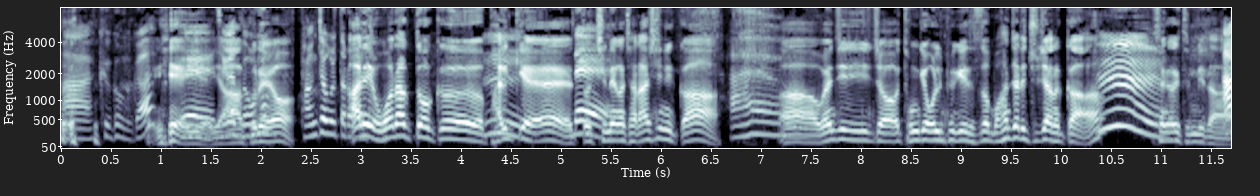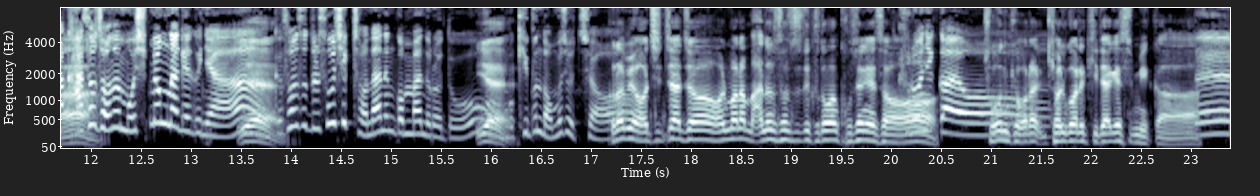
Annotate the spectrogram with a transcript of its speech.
아, 그건가? 예, 네, 예. 제가 아, 너무 그래요? 방정을 떨어 아니 워낙 또그 밝게 네. 또 진행을 잘 하시니까 아유. 아 왠지 저 동계 올림픽에 있어서 뭐 한 자리 주지 않을까 음. 생각이 듭니다. 아, 가서 저는 뭐 신명나게 그냥 예. 그 선수들 소식 전하는 것만으로도 예. 뭐 기분 너무 좋죠. 그러면 진짜 저 얼마나 많은 선수들이 그동안 고생해서 그러니까요. 좋은 결과, 결과를 기대하겠습니까? 네.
